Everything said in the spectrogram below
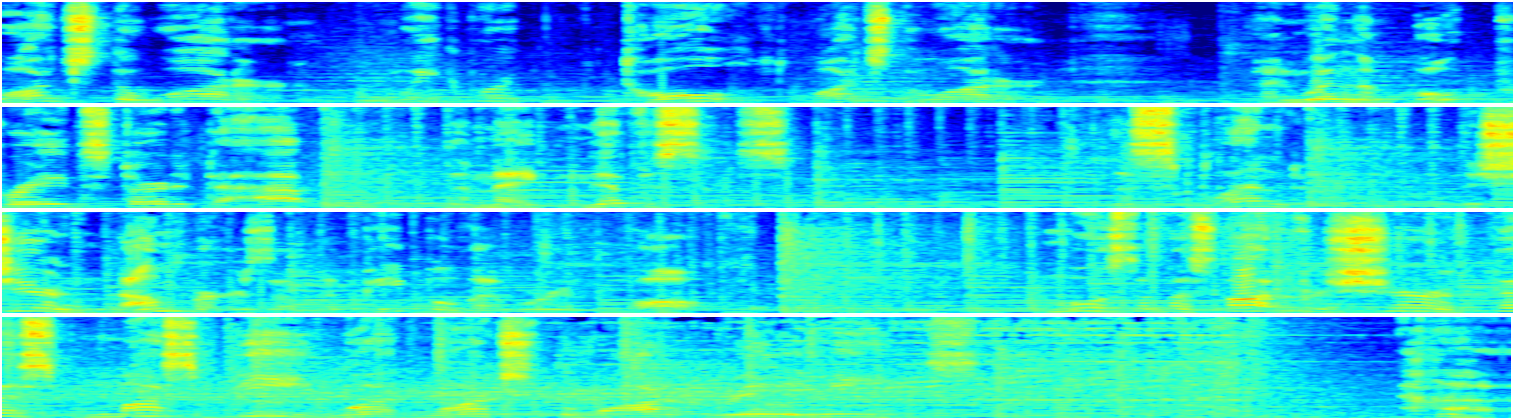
Watch the water. We were told, watch the water. And when the boat parade started to happen, the magnificence, the splendor, the sheer numbers of the people that were involved, most of us thought for sure this must be what watch the water really means.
